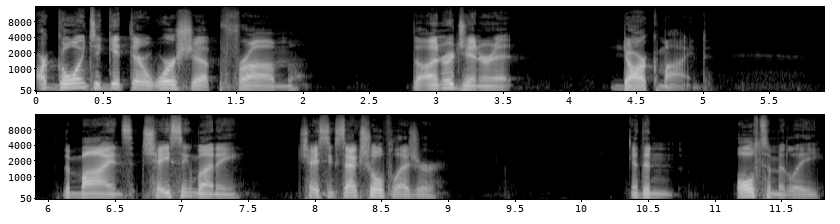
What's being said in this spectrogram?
are going to get their worship from the unregenerate, dark mind. The mind's chasing money, chasing sexual pleasure, and then ultimately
